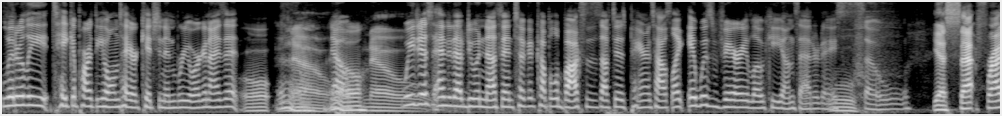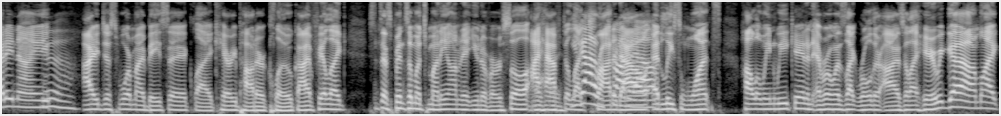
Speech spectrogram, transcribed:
literally take apart the whole entire kitchen and reorganize it. Oh no, No. no. We just ended up doing nothing. Took a couple of boxes of stuff to his parents' house. Like it was very low key on Saturday. Oof. So yes, sat Friday night. Ugh. I just wore my basic like Harry Potter cloak. I feel like since I spent so much money on it at Universal, I have to like gotta trot it trot it out, out. at least once Halloween weekend, and everyone's like roll their eyes. They're like, "Here we go." I'm like,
